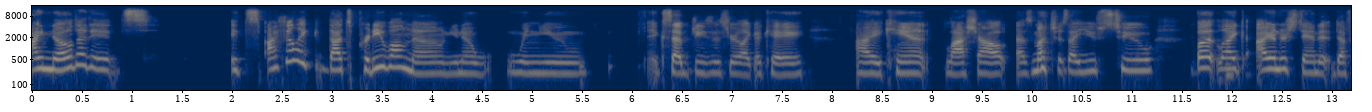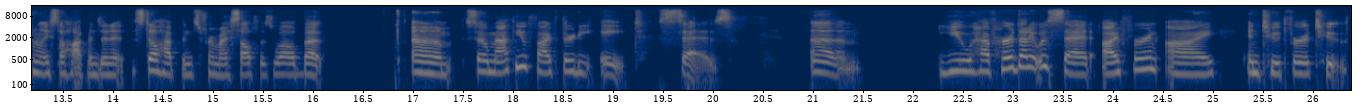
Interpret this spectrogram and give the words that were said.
I know that it's it's I feel like that's pretty well known, you know, when you accept Jesus, you're like, okay, I can't lash out as much as I used to, but like I understand it definitely still happens and it still happens for myself as well, but um so Matthew 5:38 says um you have heard that it was said eye for an eye and tooth for a tooth,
